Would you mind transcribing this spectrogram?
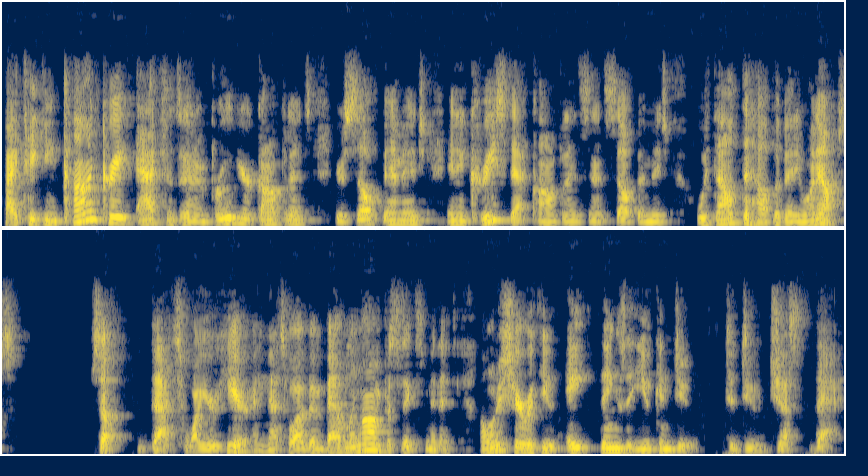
By taking concrete actions that improve your confidence, your self image, and increase that confidence in self image without the help of anyone else. So, that's why you're here, and that's why I've been babbling on for six minutes. I want to share with you eight things that you can do to do just that.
